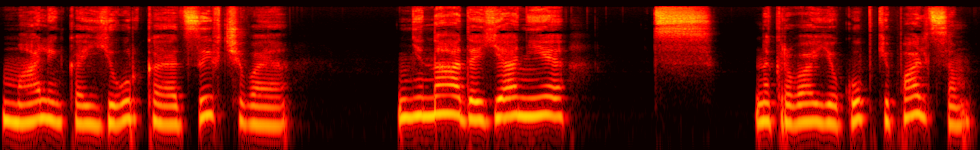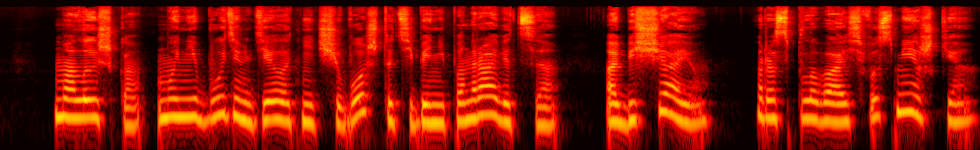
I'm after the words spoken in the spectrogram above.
Маленькая, юркая, отзывчивая. «Не надо, я не...» Тссс. Накрываю ее губки пальцем. «Малышка, мы не будем делать ничего, что тебе не понравится. Обещаю» расплываясь в усмешке,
